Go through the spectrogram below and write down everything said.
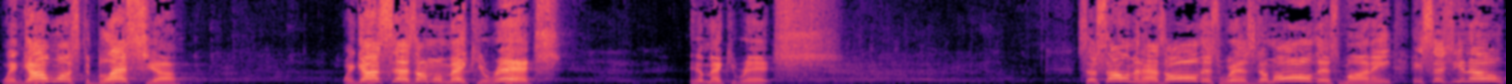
When God wants to bless you, when God says, I'm going to make you rich, He'll make you rich. So Solomon has all this wisdom, all this money. He says, You know,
